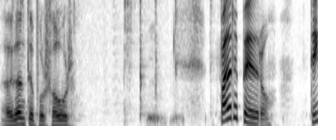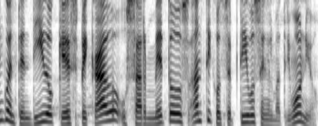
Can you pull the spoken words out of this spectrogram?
Adelante, por favor. Padre Pedro, tengo entendido que es pecado usar métodos anticonceptivos en el matrimonio.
